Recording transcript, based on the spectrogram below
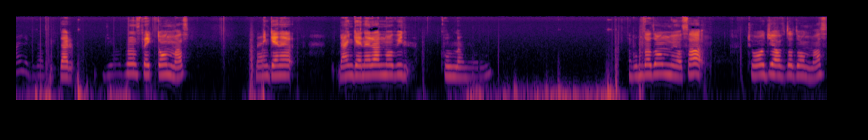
Aynı grafikler. Cihazınız pek donmaz. Ben genel ben General Mobil kullanıyorum. Bunda donmuyorsa çoğu cihazda donmaz.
